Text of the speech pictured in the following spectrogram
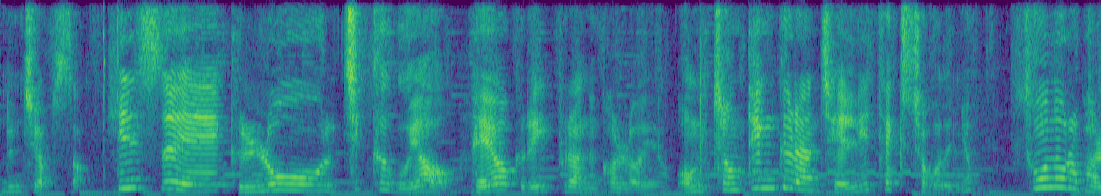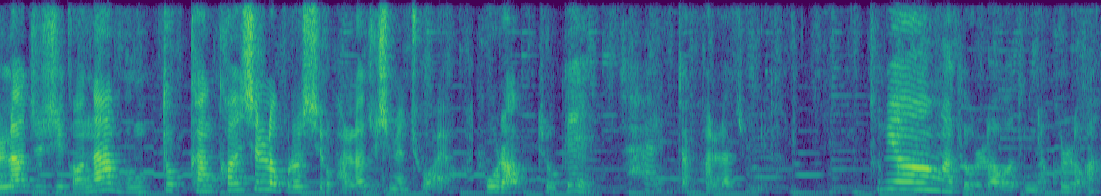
눈치 없어. 힌스의 glow cheek고요. Bare Grape라는 컬러예요. 엄청 탱글한 젤리 texture거든요. 손으로 발라주시거나 뭉툭한 컨실러 브러쉬로 발라주시면 좋아요. 볼 앞쪽에 살짝 발라줍니다. 투명하게 올라오거든요, 컬러가.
